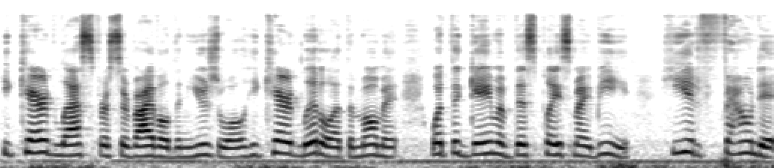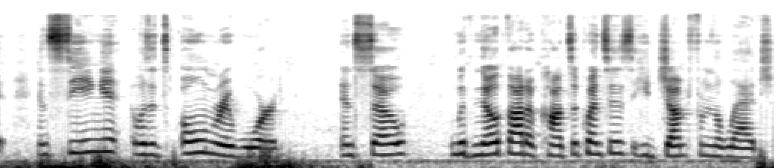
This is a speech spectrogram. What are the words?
he cared less for survival than usual. He cared little at the moment what the game of this place might be. He had found it, and seeing it was its own reward. And so, with no thought of consequences, he jumped from the ledge.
